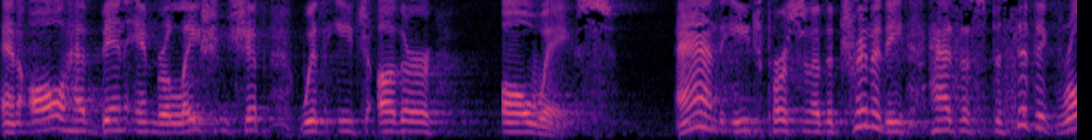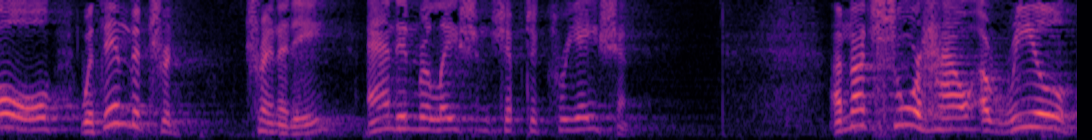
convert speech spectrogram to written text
and all have been in relationship with each other always. And each person of the Trinity has a specific role within the tr- Trinity and in relationship to creation. I'm not sure how a real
